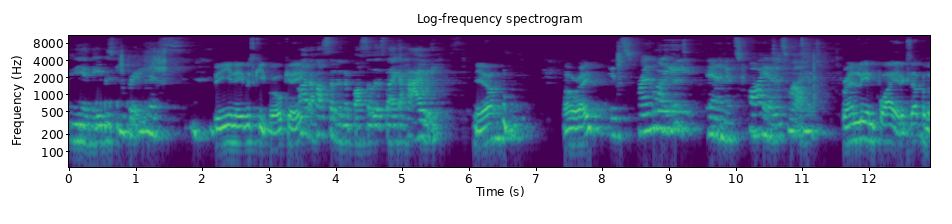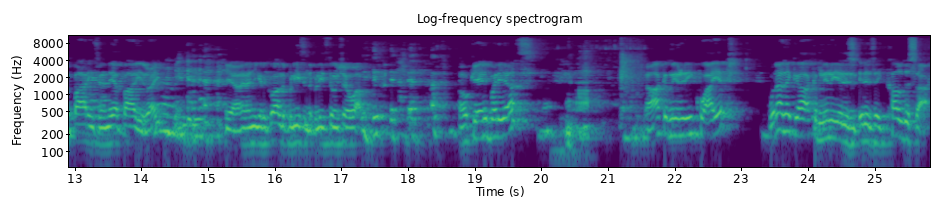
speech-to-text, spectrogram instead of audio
Being a neighbor's keeper, yes. Being your neighbor's keeper, okay. Not a hustle and a bustle, it's like a highway. Yeah. All right. It's friendly and it's quiet as well. Friendly and quiet, except for the parties and their have parties, right? yeah, and then you gotta call the police and the police don't show up. Okay, anybody else? Our community, quiet. What I like about our community is it is a cul-de-sac.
